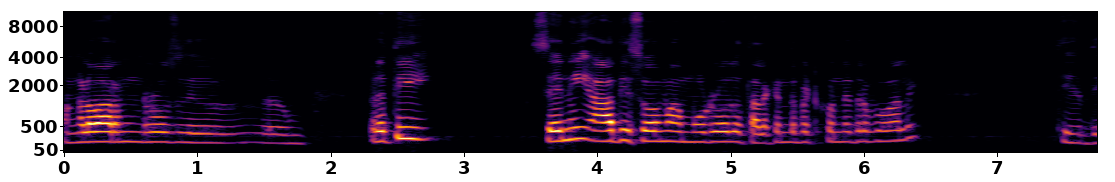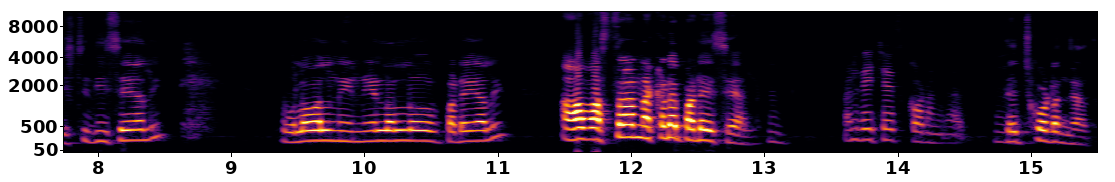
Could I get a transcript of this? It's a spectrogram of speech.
మంగళవారం రోజు ప్రతి శని ఆది సోమ మూడు రోజులు తల కింద పెట్టుకొని నిద్రపోవాలి. దిష్టి తీసేయాలి. ఉలవల్ని నీళ్ళల్లో పడేయాలి. ఆ వస్త్రాన్ని అక్కడే పడేసేయాలి. తెచ్చేసుకోవడం కాదు. తెచ్చుకోవడం కాదు.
